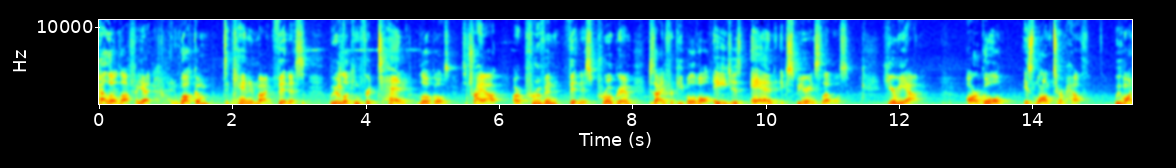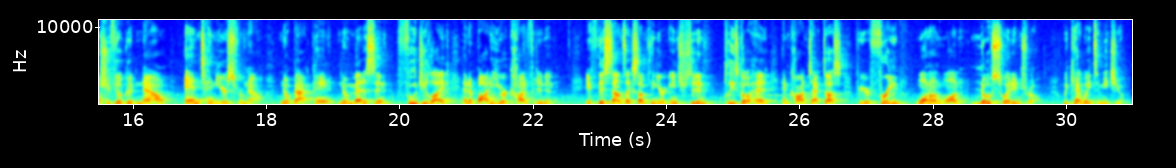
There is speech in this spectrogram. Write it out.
Hello Lafayette and welcome to Cannon Mine Fitness. We are looking for 10 locals to try out our proven fitness program designed for people of all ages and experience levels. Hear me out. Our goal is long-term health. We want you to feel good now and 10 years from now. No back pain, no medicine, food you like, and a body you are confident in. If this sounds like something you're interested in, please go ahead and contact us for your free one-on-one, no sweat intro. We can't wait to meet you.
